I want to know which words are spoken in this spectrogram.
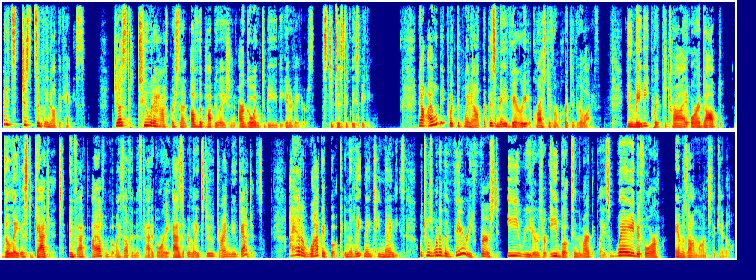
but it's just simply not the case. Just 2.5% of the population are going to be the innovators, statistically speaking. Now, I will be quick to point out that this may vary across different parts of your life. You may be quick to try or adopt the latest gadget. In fact, I often put myself in this category as it relates to trying new gadgets. I had a Rocketbook in the late 1990s, which was one of the very first e readers or e books in the marketplace, way before Amazon launched the Kindle.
